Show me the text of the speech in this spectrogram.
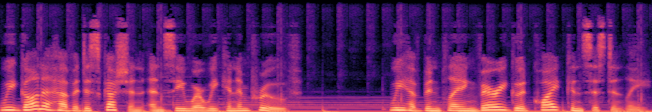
We gonna have a discussion and see where we can improve. We have been playing very good quite consistently.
